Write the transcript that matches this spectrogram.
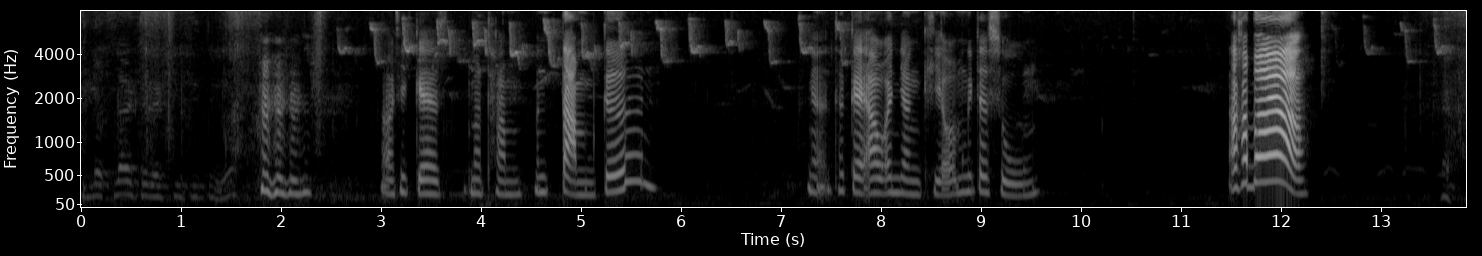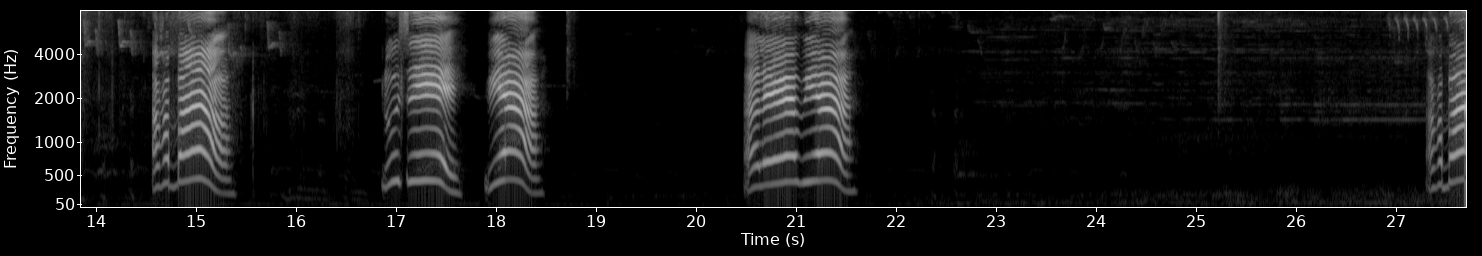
He not like electricity, huh? เอาที่แกมาทำมันต่ำเกิน เนี่ย ถ้าแกเอาอันอย่างเขียวมันก็จะสูงอาคาบาอาคาบาลูซี่เวีย อะไรเวียอาคาบา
